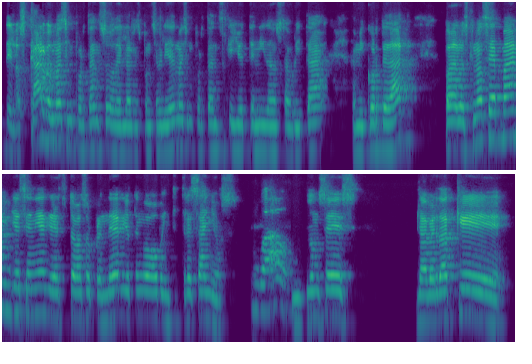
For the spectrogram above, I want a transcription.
de los cargos más importantes o de las responsabilidades más importantes que yo he tenido hasta ahorita a mi corta edad. Para los que no sepan, Yesenia, esto te va a sorprender, yo tengo 23 años. Wow. Entonces, la verdad que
